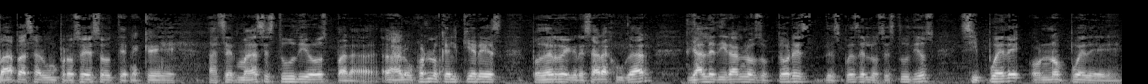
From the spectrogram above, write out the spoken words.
va a pasar un proceso, tiene que hacer más estudios para, a lo mejor lo que él quiere es poder regresar a jugar, ya le dirán los doctores después de los estudios si puede o no puede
